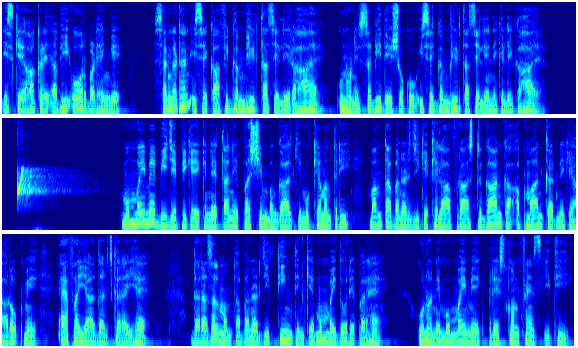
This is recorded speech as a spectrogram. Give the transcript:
इसके आंकड़े अभी और बढ़ेंगे। संगठन इसे काफ़ी गंभीरता से ले रहा है। उन्होंने सभी देशों को इसे गंभीरता से लेने के लिए कहा है। मुंबई में बीजेपी के एक नेता ने पश्चिम बंगाल की मुख्यमंत्री ममता बनर्जी के खिलाफ राष्ट्रगान का अपमान करने के आरोप में एफआईआर दर्ज कराई है। दरअसल ममता बनर्जी तीन दिन के मुंबई दौरे पर हैं। उन्होंने मुंबई में एक प्रेस कॉन्फ्रेंस की थी।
